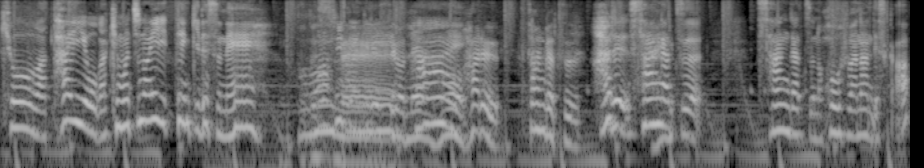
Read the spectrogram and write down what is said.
今日は太陽が気持ちのいい天気ですね。本当ですね。ですよね、はい、もう春3月。春3月、はい、3月の抱負は何ですか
